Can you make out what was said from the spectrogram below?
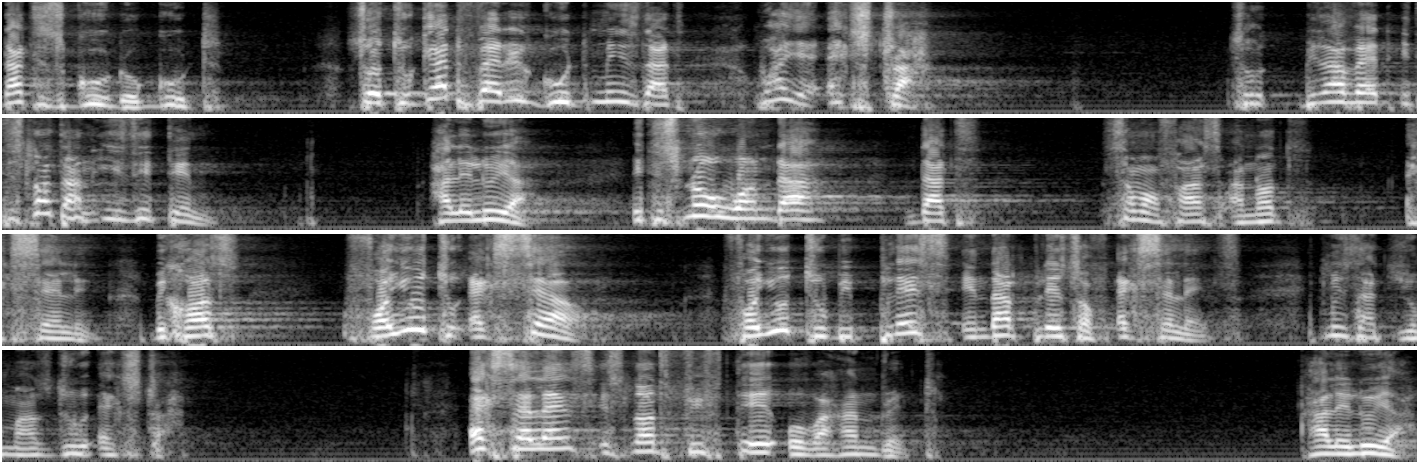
That is good or good. So to get very good means that why are extra? So, beloved, it is not an easy thing. Hallelujah. It is no wonder that some of us are not excelling. Because for you to excel, for you to be placed in that place of excellence, it means that you must do extra. Excellence is not 50 over 100. Hallelujah.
